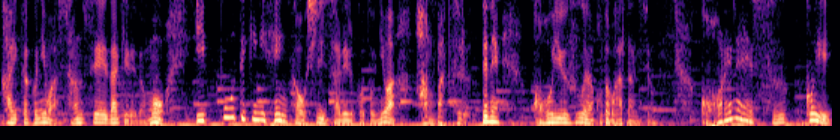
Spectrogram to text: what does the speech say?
改革には賛成だけれども一方的に変化を支持されることには反発するってねこういう風な言葉があったんですよ。これねすっごい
